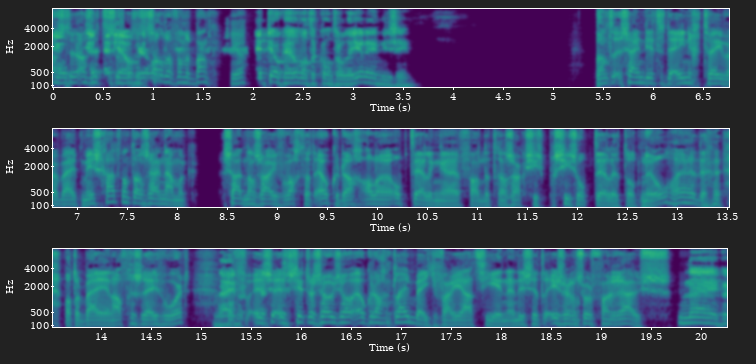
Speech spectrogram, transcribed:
dus, als, het, saldo van de bank. Ja? Heb je ook heel wat te controleren in die zin. Want zijn dit de enige twee waarbij het misgaat? Want dan zijn namelijk. Dan zou je verwachten dat elke dag alle optellingen van de transacties precies optellen tot nul. Hè, de, wat erbij en afgeschreven wordt. Nee, of is, zit er sowieso elke dag een klein beetje variatie in? En is, het, is er een soort van ruis? Nee, we,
